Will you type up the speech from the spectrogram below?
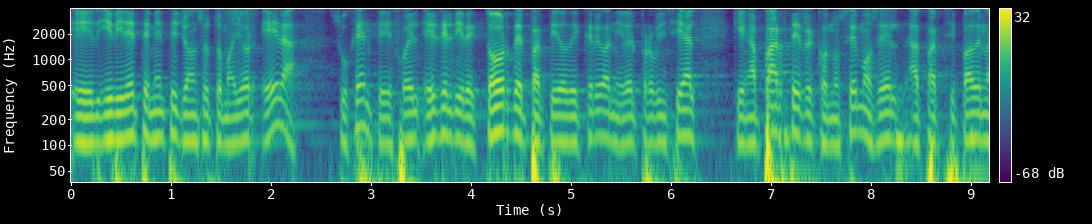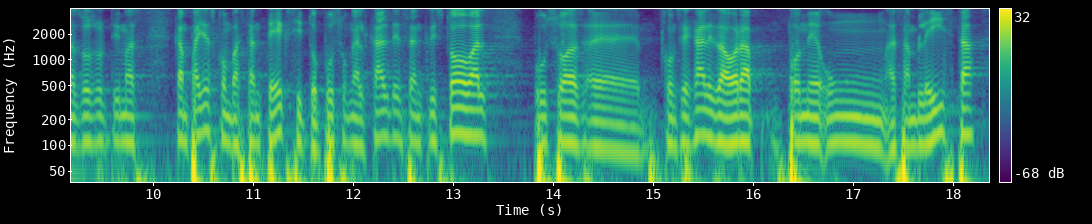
eh, evidentemente Joan Sotomayor era su gente, fue es el director del partido de Creo a nivel provincial, quien aparte reconocemos, él ha participado en las dos últimas campañas con bastante éxito, puso un alcalde en San Cristóbal, puso eh, concejales, ahora pone un asambleísta.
